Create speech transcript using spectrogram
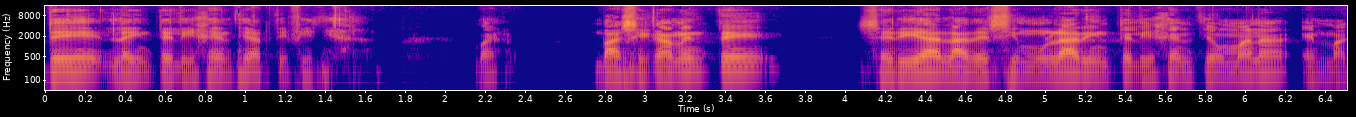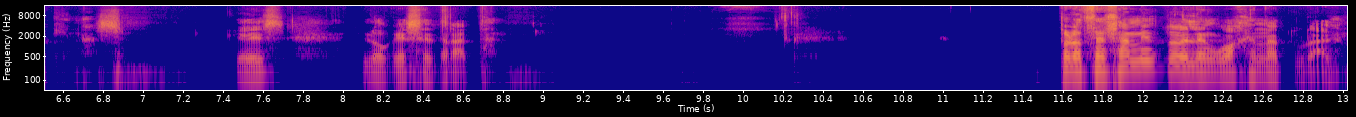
de la inteligencia artificial? Bueno, básicamente sería la de simular inteligencia humana en máquinas, que es lo que se trata. Procesamiento del lenguaje natural.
